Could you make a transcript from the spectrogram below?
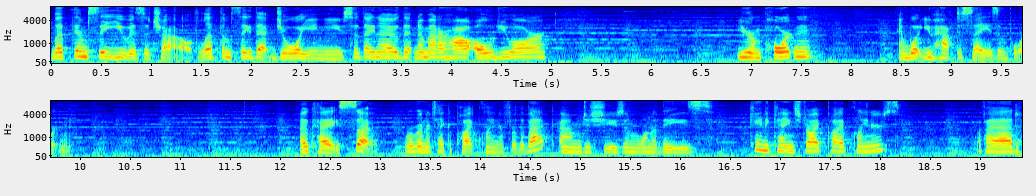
Let them see you as a child. Let them see that joy in you so they know that no matter how old you are, you're important and what you have to say is important. Okay, so we're going to take a pipe cleaner for the back. I'm just using one of these candy cane stripe pipe cleaners I've had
